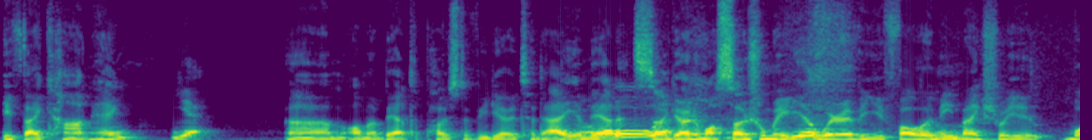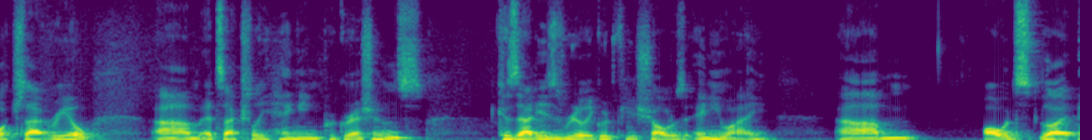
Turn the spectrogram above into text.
if they can't hang, Yeah. Um, I'm about to post a video today about it. So go to my social media, wherever you follow me, make sure you watch that reel. Um, it's actually hanging progressions because that is really good for your shoulders anyway. Um, I would like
